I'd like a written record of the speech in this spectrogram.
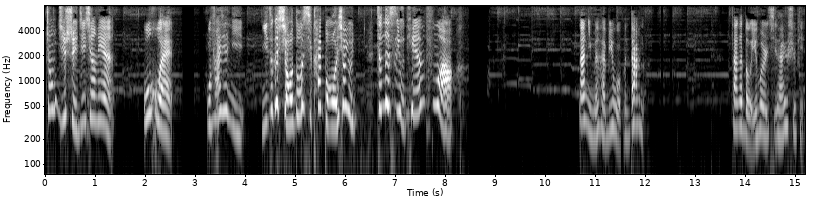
终极水晶项链，无悔！我发现你，你这个小东西开宝箱有真的是有天赋啊！那你们还比我们大呢。发个抖音或者其他的视频。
